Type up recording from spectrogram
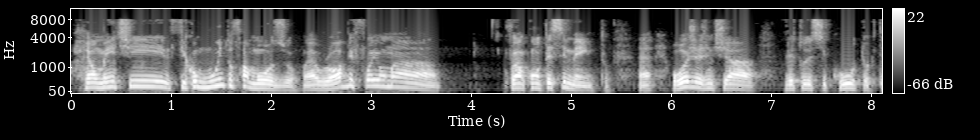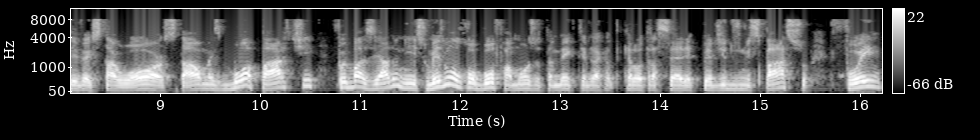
realmente, ficou muito famoso. Né? O Rob foi uma foi um acontecimento. Né? Hoje a gente já vê todo esse culto que teve a Star Wars tal, mas boa parte foi baseado nisso. Mesmo o robô famoso também, que teve aquela outra série, Perdidos no Espaço, foi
